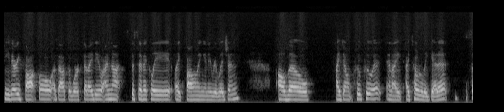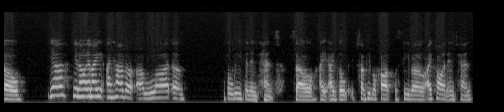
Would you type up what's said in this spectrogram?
be very thoughtful about the work that I do. I'm not specifically like following any religion, although I don't poo poo it and I, I totally get it. So yeah, you know, and I, I have a, a lot of belief in intent. So I, I, believe some people call it placebo. I call it intent.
